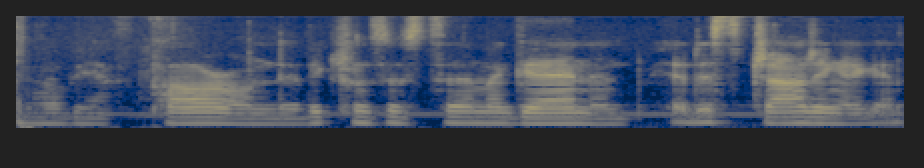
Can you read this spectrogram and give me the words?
Now we have power on the Victron system again and we are discharging again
